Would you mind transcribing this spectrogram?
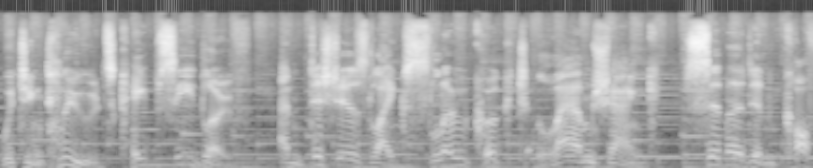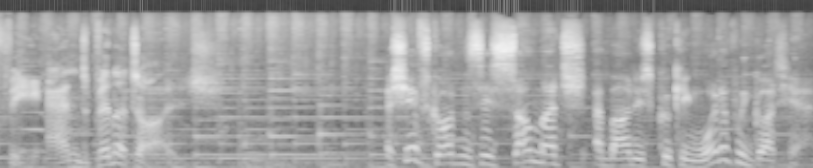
which includes Cape seed loaf and dishes like slow cooked lamb shank, simmered in coffee and pinotage. A chef's garden says so much about his cooking. What have we got here?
